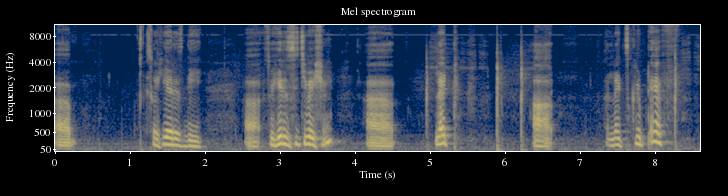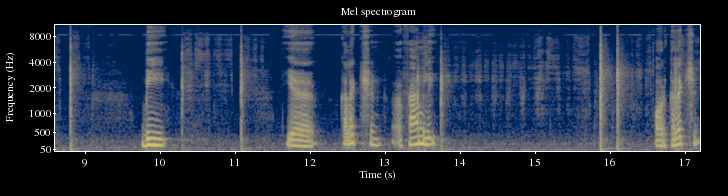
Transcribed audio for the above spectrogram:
uh, so here is the uh, so here is the situation. Uh, let uh, let script f be a collection a family or collection.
